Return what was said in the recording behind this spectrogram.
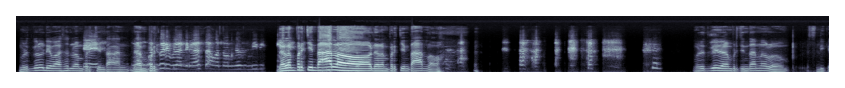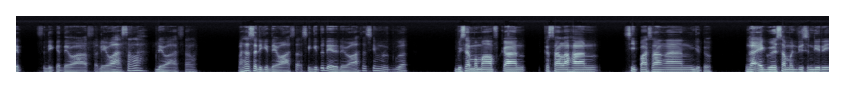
Menurut gua lu dewasa dalam Eh, percintaan. Dalam Dalam per- gue dibilang dewasa sama temen gue sendiri dalam percintaan loh, dalam percintaan loh. menurut gue dalam percintaan lo lo sedikit sedikit dewasa, dewasa lah, dewasa lah. Masa sedikit dewasa, segitu dia dewasa sih menurut gua. Bisa memaafkan kesalahan si pasangan gitu. Nggak egois sama diri sendiri.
